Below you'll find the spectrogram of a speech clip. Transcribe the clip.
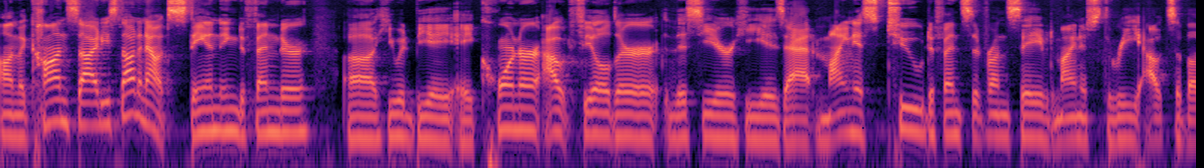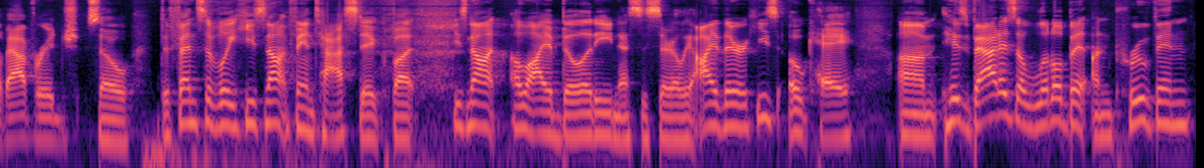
On the con side, he's not an outstanding defender. Uh, he would be a, a corner outfielder. This year, he is at minus two defensive runs saved, minus three outs above average. So defensively, he's not fantastic, but he's not a liability necessarily either. He's okay. Um, his bat is a little bit unproven.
